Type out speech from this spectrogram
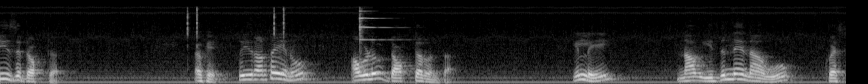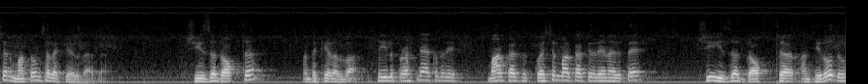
she is a doctor okay so ಇದರ ಅರ್ಥ ಏನು? ಅವಳು ಡಾಕ್ಟರ್ ಅಂತ. ಇಲ್ಲಿ ನಾವು ಇದನ್ನೇ ನಾವು ಕ್ವೆಶನ್ ಮತ್ತೊಂದು ಸಲ ಕೇಳಿದಾಗ. ಶೀ ಈಸ್ ಅ ಡಾಕ್ಟರ್ ಅಂತ ಕೇಳಲ್ವಾ? ಸೊ ಇಲ್ಲಿ ಪ್ರಶ್ನೆ ಹಾಕಿದ್ರೆ ಮಾರ್ಕ್ ಹಾಕಿ ಕ್ವೆಶನ್ ಮಾರ್ಕ್ ಹಾಕಿದ್ರೆ ಏನಾಗುತ್ತೆ? ಶಿ ಈಸ್ ಅ ಡಾಕ್ಟರ್ ಅಂತಿರೋದು.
